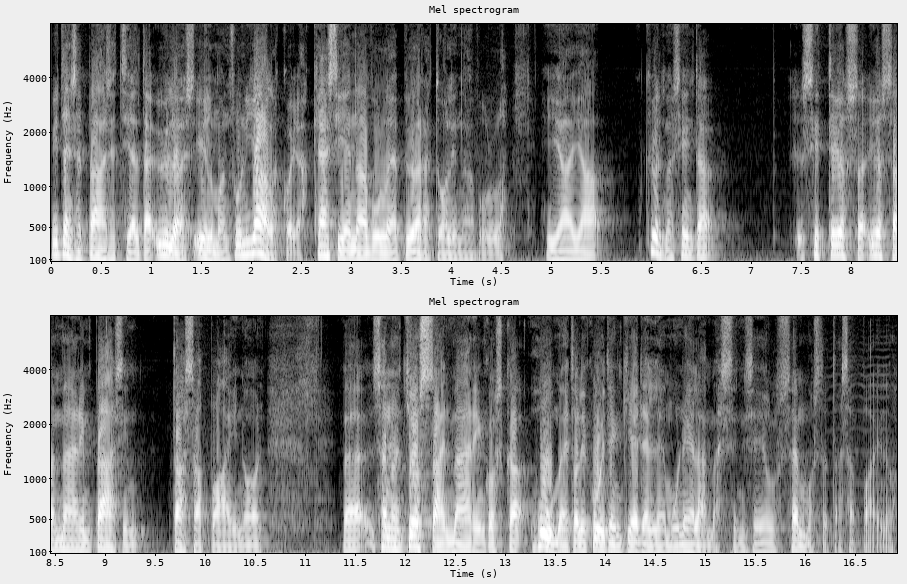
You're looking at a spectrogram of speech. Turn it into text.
miten sä pääset sieltä ylös ilman sun jalkoja, käsien avulla ja pyörätuolin avulla. Ja, ja kyllä mä siitä sitten jossain, jossain määrin pääsin tasapainoon. Mä sanoin, että jossain määrin, koska huumeet oli kuitenkin edelleen mun elämässä, niin se ei ollut semmoista tasapainoa,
